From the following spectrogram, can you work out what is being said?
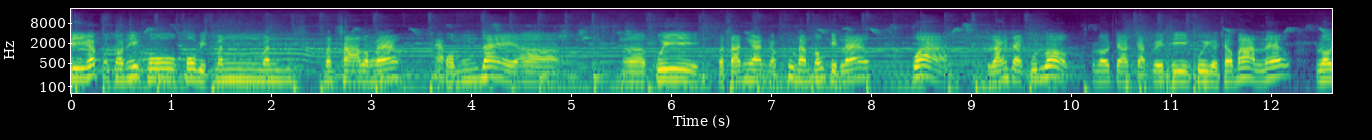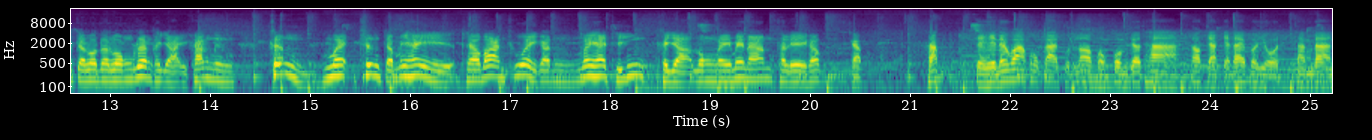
ทีครับตอนนี้โคโควิดมันมันมันซาลงแล้ว ครับ ผมได้อ่าเอ่อคุยประสานงานกับผู้นำท้องถิ่นแล้ว ว่าหลังจากขุดลอกเราจะจัดเวทีคุยกับชาวบ้านแล้ว เราจะรณรงค์เรื่องขยะอีกครั้งหนึ่ง ซึ่งไม่ซึ่งจะไม่ให้ชาวบ้านช่วยกันไม่ให้ทิ้งขยะลงในแม่น้ำทะเลครับ ครับ จะเห็นได้ว่าโครงการขุดลอกของกรมเจ้าท่า นอกจากจะได้ประโยชน์ทางด้าน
